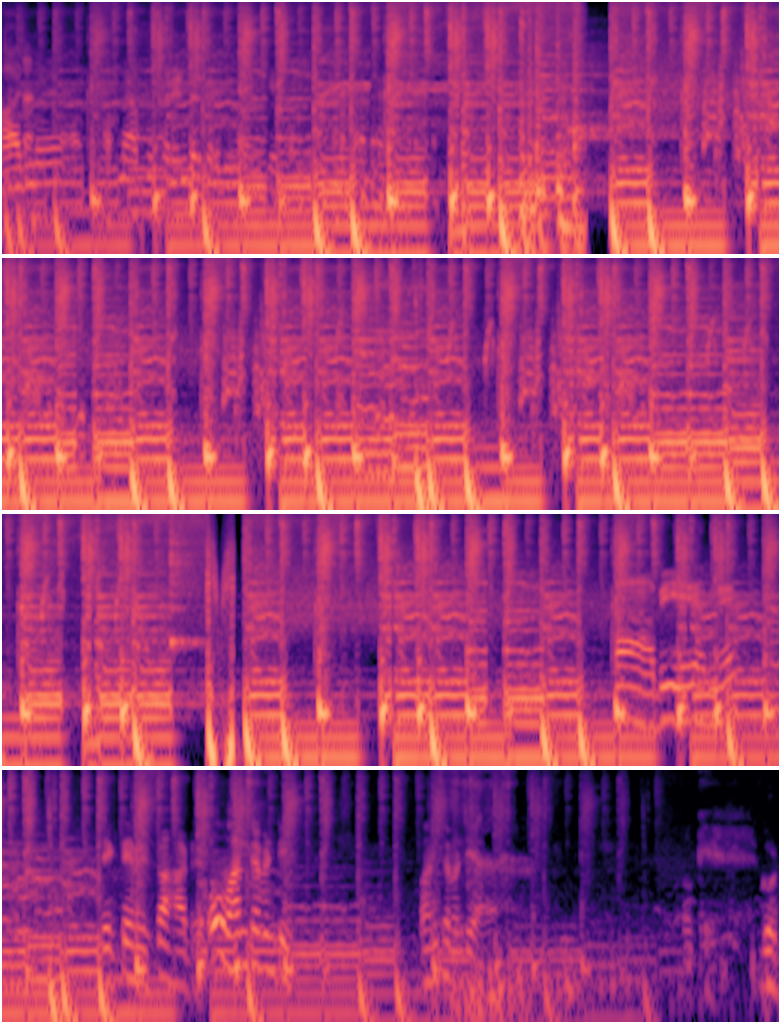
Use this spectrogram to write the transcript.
आज मैं अपने आप को सरेंडर कर दूँगा इनके साथ। अभी ये हमने देखते हैं इसका हार्ट रेट ओ 170 170 आया। ओके गुड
